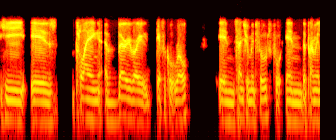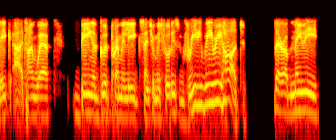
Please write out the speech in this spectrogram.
he is playing a very very difficult role in central midfield for in the Premier League at a time where being a good Premier League central midfield is really really really hard. There are maybe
